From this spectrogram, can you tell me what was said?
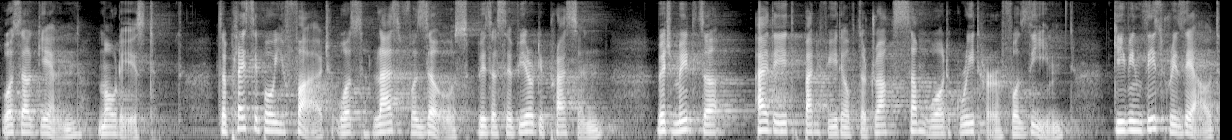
was again modest. The placebo effect was less for those with a severe depression, which made the added benefit of the drug somewhat greater for them. Given this result,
